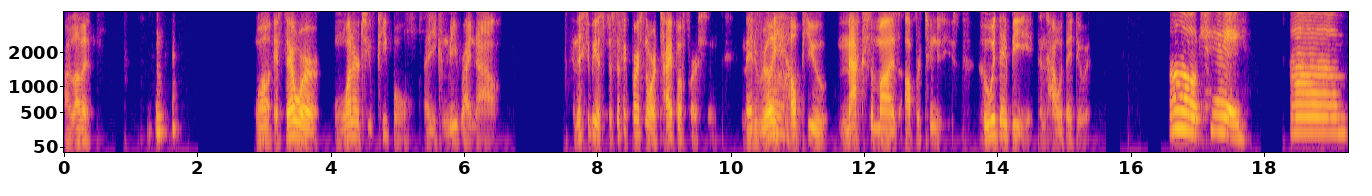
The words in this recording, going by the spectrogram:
I love it. well, if there were one or two people that you can meet right now, and this could be a specific person or a type of person, And they'd really oh. help you maximize opportunities, who would they be and how would they do it? Okay. Um,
